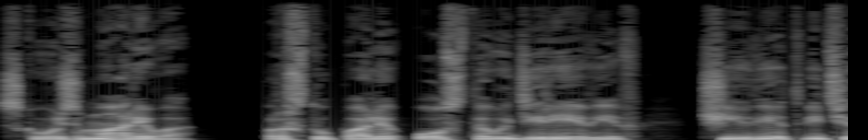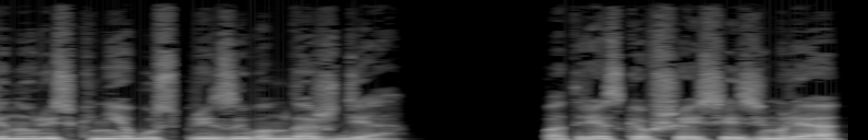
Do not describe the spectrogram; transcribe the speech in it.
Сквозь марево проступали остовы деревьев, чьи ветви тянулись к небу с призывом дождя. Потрескавшаяся земля,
